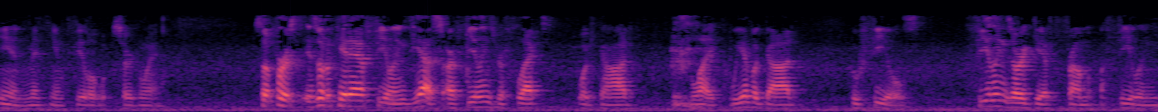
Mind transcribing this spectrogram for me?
in, making him feel a certain way. So, first, is it okay to have feelings? Yes, our feelings reflect what God is like. We have a God who feels. Feelings are a gift from a feeling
